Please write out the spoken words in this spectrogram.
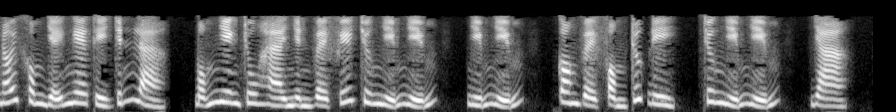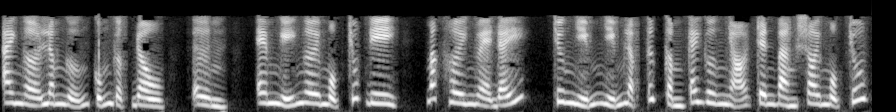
nói không dễ nghe thì chính là, bỗng nhiên Chu Hà nhìn về phía chương nhiễm nhiễm, nhiễm nhiễm, con về phòng trước đi, chương nhiễm nhiễm, dạ, ai ngờ lâm ngưỡng cũng gật đầu, ừm, em nghỉ ngơi một chút đi, mắt hơi nhòe đấy, chương nhiễm nhiễm lập tức cầm cái gương nhỏ trên bàn soi một chút,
